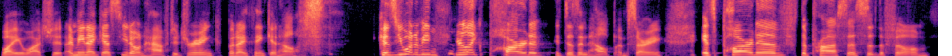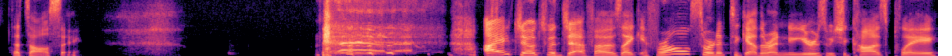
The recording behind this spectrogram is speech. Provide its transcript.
while you watch it. I mean, I guess you don't have to drink, but I think it helps. Because you want to be, you're like part of it doesn't help. I'm sorry. It's part of the process of the film. That's all I'll say. I joked with Jeff. I was like, if we're all sort of together on New Year's, we should cosplay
